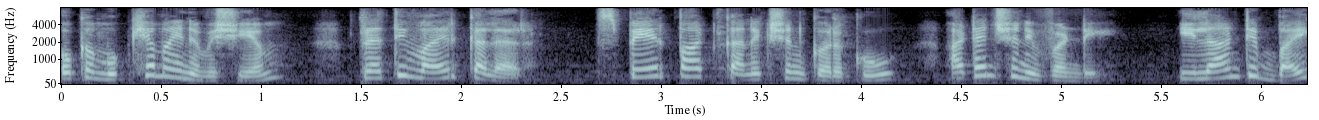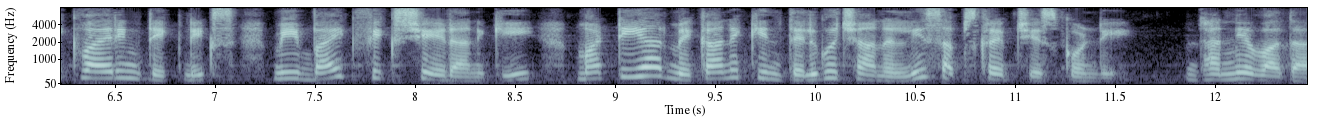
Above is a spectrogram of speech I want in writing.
ఒక ముఖ్యమైన విషయం ప్రతి wire colour spare part connection కొరకు అటెన్షన్ ఇవ్వండి. ఇలాంటి బైక్ వైరింగ్ టెక్నిక్స్ మీ బైక్ ఫిక్స్ చేయడానికి మా టీఆర్ మెకానిక్ ఇన్ తెలుగు ఛానల్ని సబ్స్క్రైబ్ చేసుకోండి. ధన్యవాదాలు.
